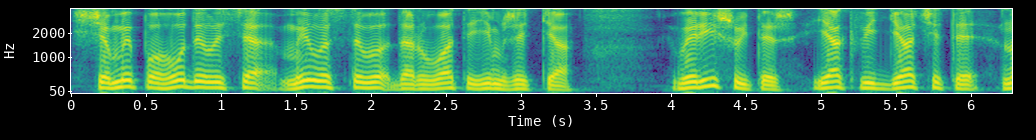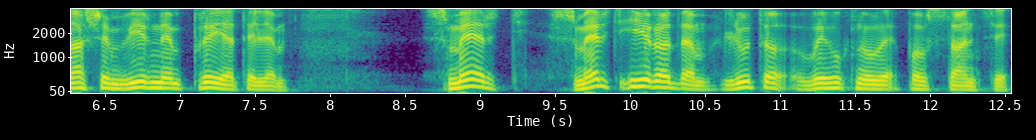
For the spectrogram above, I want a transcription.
що ми погодилися милостиво дарувати їм життя. Вирішуйте ж, як віддячити нашим вірним приятелям. Смерть, смерть іродам. люто вигукнули повстанці.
